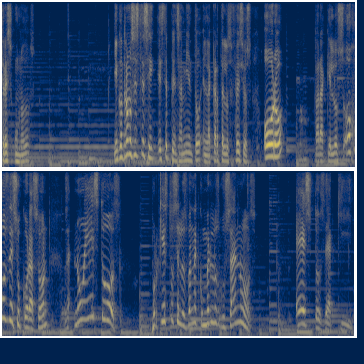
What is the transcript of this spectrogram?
3.1.2. Y encontramos este, este pensamiento en la carta de los Efesios. Oro para que los ojos de su corazón, o sea, no estos, porque estos se los van a comer los gusanos estos de aquí,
